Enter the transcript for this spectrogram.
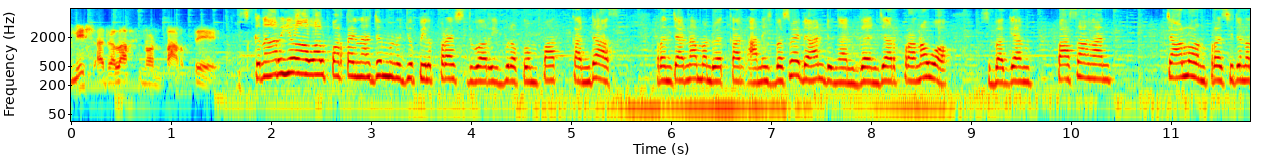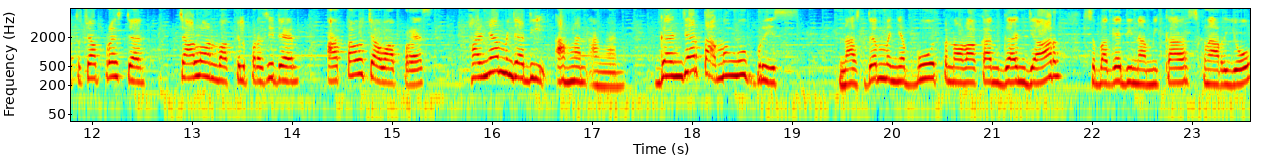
Anies adalah non partai. Skenario awal Partai Nasdem menuju Pilpres 2024 kandas. Rencana menduetkan Anies Baswedan dengan Ganjar Pranowo sebagian pasangan calon presiden atau capres dan calon wakil presiden atau cawapres hanya menjadi angan-angan. Ganjar tak mengubris. Nasdem menyebut penolakan Ganjar sebagai dinamika skenario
